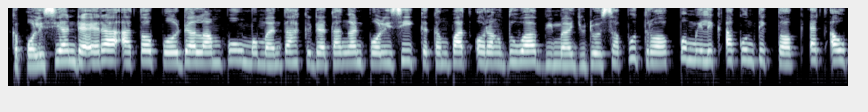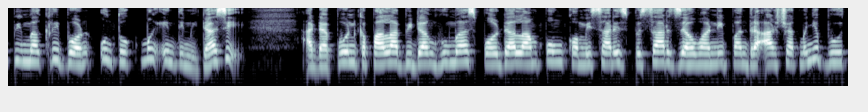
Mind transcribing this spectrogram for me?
Kepolisian daerah atau Polda Lampung membantah kedatangan polisi ke tempat orang tua Bima Yudo Saputro, pemilik akun TikTok @aubima Kribon untuk mengintimidasi. Adapun Kepala Bidang Humas Polda Lampung Komisaris Besar Zawani Pandra Arsyad menyebut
